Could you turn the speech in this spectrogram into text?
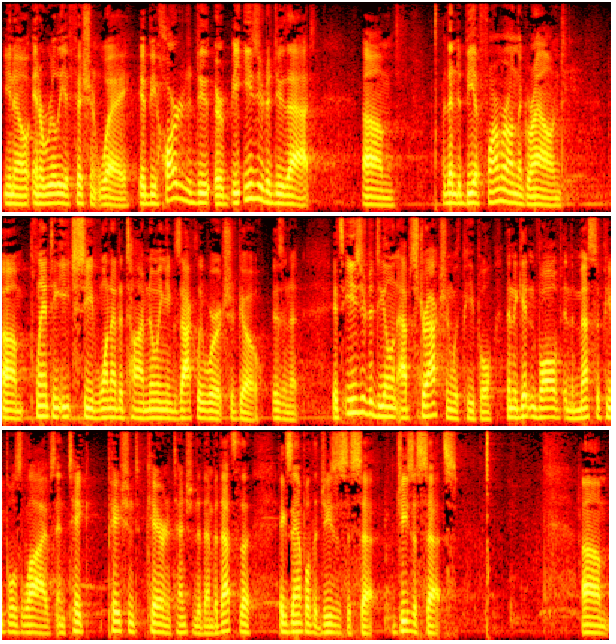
you know, in a really efficient way. It'd be harder to do, or be easier to do that. Um, than to be a farmer on the ground, um, planting each seed one at a time, knowing exactly where it should go, isn't it? It's easier to deal in abstraction with people than to get involved in the mess of people's lives and take patient care and attention to them. But that's the example that Jesus is set. Jesus sets. Um,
